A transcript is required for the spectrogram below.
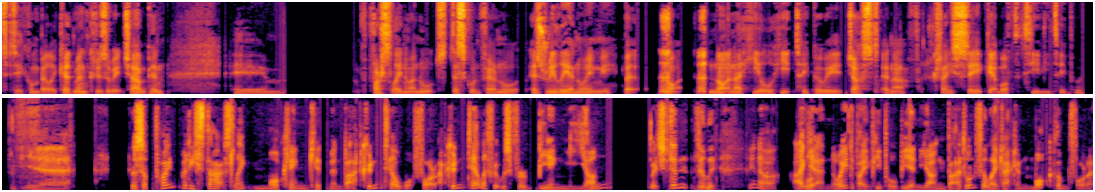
to take on Billy Kidman, Cruiserweight Champion. Um, first line of my notes: Disco Inferno is really annoying me, but not not in a heel heat type of way, just in a for Christ's sake, get him off the TV type of way. Yeah. There's a point where he starts like mocking Kidman, but I couldn't tell what for. I couldn't tell if it was for being young, which didn't really, you know, I Well- get annoyed by people being young, but I don't feel like I can mock them for it.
